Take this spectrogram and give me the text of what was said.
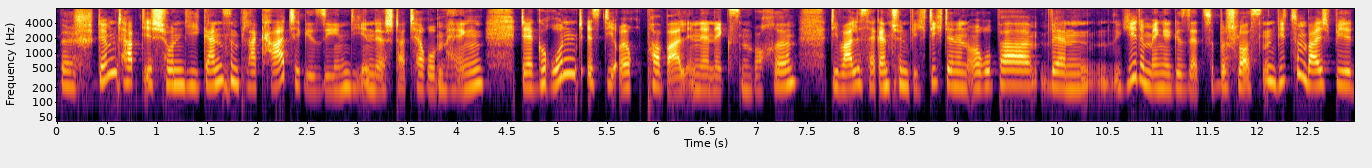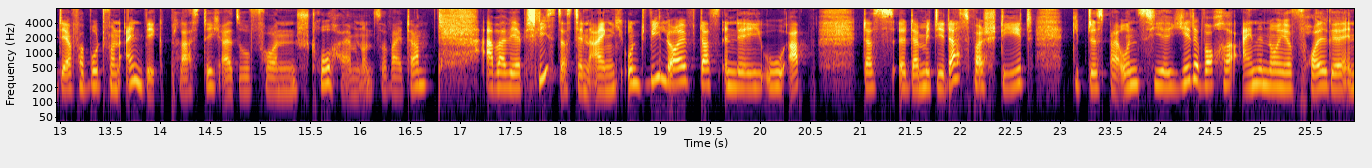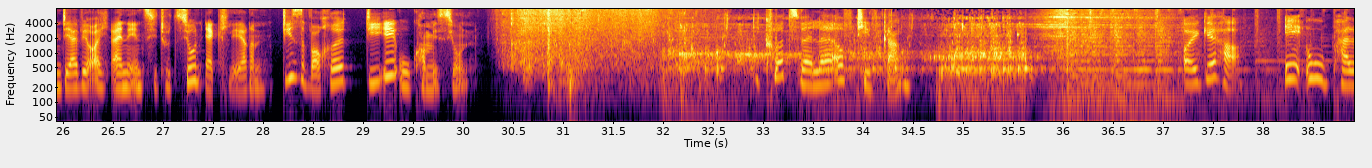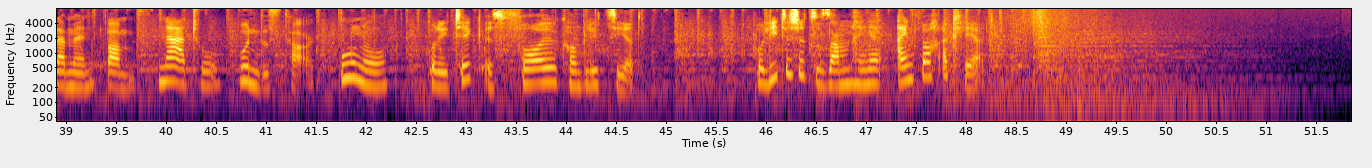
Bestimmt habt ihr schon die ganzen Plakate gesehen, die in der Stadt herumhängen. Der Grund ist die Europawahl in der nächsten Woche. Die Wahl ist ja ganz schön wichtig, denn in Europa werden jede Menge Gesetze beschlossen, wie zum Beispiel der Verbot von Einwegplastik, also von Strohhalmen und so weiter. Aber wer beschließt das denn eigentlich und wie läuft das in der EU ab? Das, äh, damit ihr das versteht, gibt es bei uns hier jede Woche eine neue Folge, in der wir euch eine Institution erklären. Diese Woche die EU-Kommission. Die Kurzwelle auf Tiefgang. EuGH. EU-Parlament. BAMF. NATO. Bundestag. UNO. Politik ist voll kompliziert. Politische Zusammenhänge einfach erklärt.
